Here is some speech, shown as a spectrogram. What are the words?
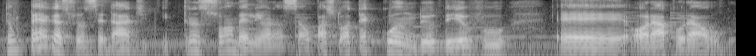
Então pega a sua ansiedade e transforma ela em oração. Pastor, até quando eu devo é, orar por algo?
